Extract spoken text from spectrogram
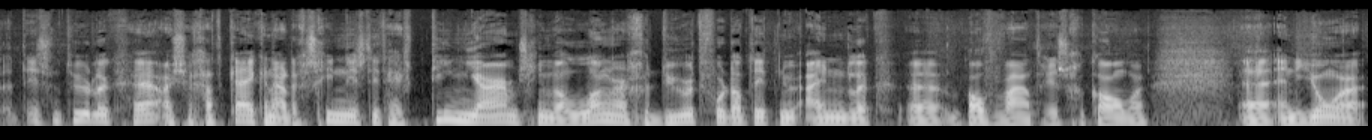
het is natuurlijk, hè, als je gaat kijken naar de geschiedenis... dit heeft tien jaar, misschien wel langer geduurd... voordat dit nu eindelijk uh, boven water is gekomen. Uh, en die jongen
